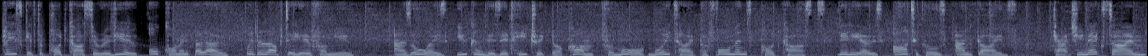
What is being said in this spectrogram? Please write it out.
Please give the podcast a review or comment below. We'd love to hear from you. As always, you can visit heatrick.com for more Muay Thai performance podcasts, videos, articles, and guides. Catch you next time.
